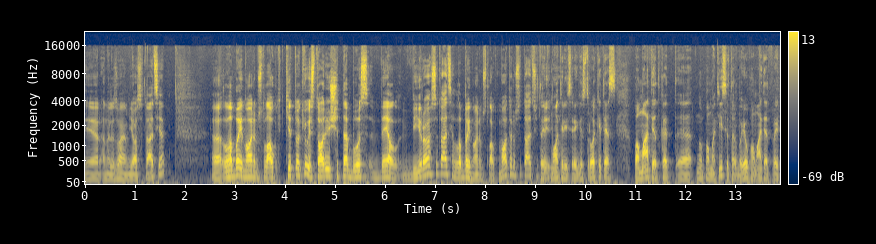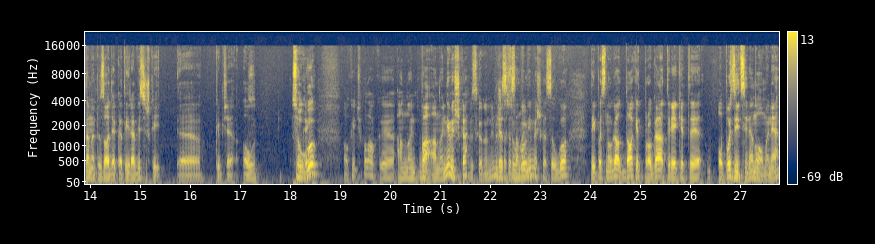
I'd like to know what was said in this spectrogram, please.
ir analizuojam jo situaciją. E, labai norim sulaukti kitokių istorijų, šita bus vėl vyro situacija, labai norim sulaukti moterų situacijų. Taip, tai... moterys registruokitės, pamatėt, kad, e, nu, pamatysit arba jau pamatėt praeitam epizodė, kad tai yra visiškai, e, kaip čia, aut... Saugu. Kaip? O kaip čia palauk, anon... va, anonimiška. Viskas anonimiška. Viskas saugu. anonimiška, saugu. Tai pasinaudokit progą, turėkit opozicinę nuomonę.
